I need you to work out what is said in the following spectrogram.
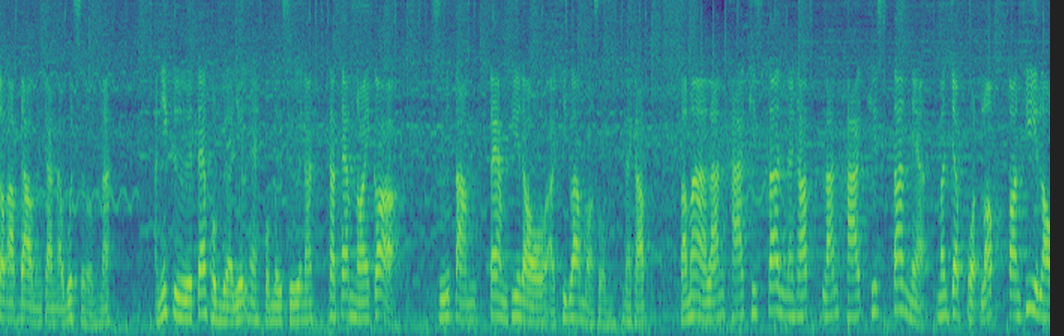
ต้องอัพดาวเหมือนกันอาวุธเสริมนะ อันนี้คือแต้มผมเหลือเยอะไงผมเลยซื้อนะ ถ้าแต้มน้อยก็ ซื้อตามแต้มที่เราคิดว่าเหมาะสมนะครับต่อมาร้านค้าคริสตันนะครับ ร้านค้าคริสตันเนี่ยมันจะปลดล็อกตอนที่เรา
